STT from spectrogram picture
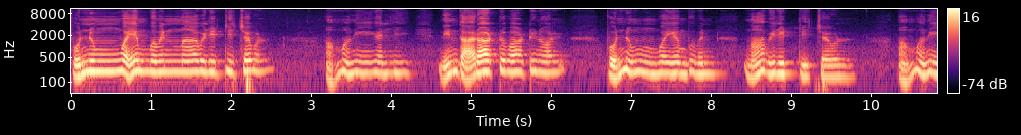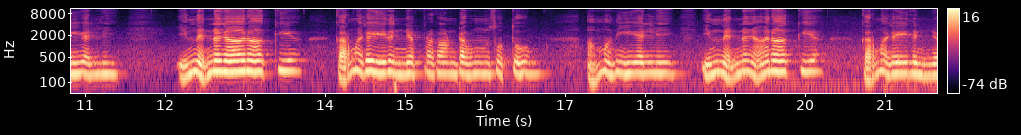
പൊന്നും വയമ്പുമെന്നാവിലിറ്റിച്ചവൾ അമ്മ നീ അല്ലി? നിൻ താരാട്ടുപാട്ടിനാൾ പൊന്നും വയമ്പുവൻ നാവിലിട്ടിച്ചവൾ. അമ്മ നീ അല്ലി? ഇന്നെന്നെ ഞാനാക്കിയ കർമ്മചൈതന്യ പ്രകാണ്ഡവും സ്വത്വവും. അമ്മ നീ അല്ലി? ഇന്നെന്നെ ഞാനാക്കിയ കർമ്മചൈതന്യ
